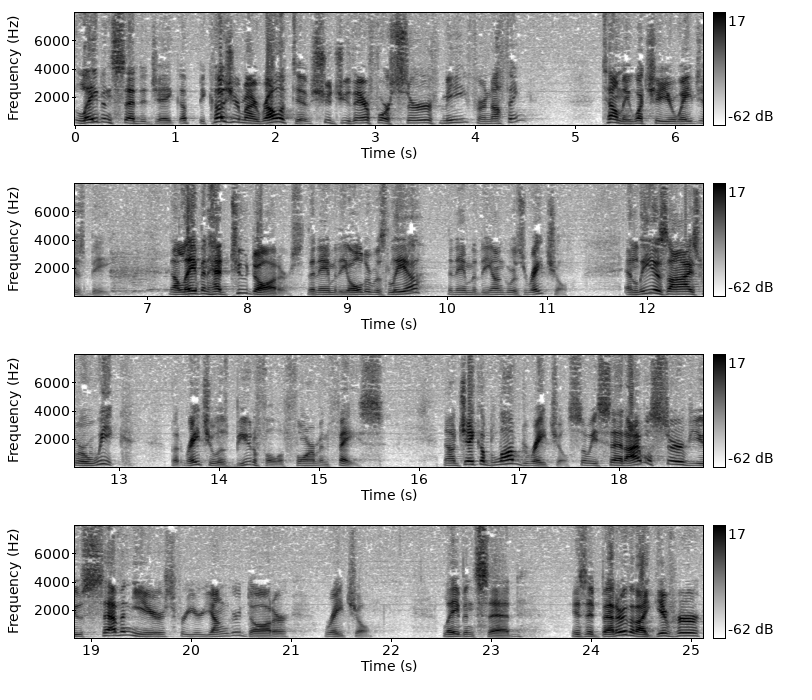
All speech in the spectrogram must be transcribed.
Laban said to Jacob, Because you're my relative, should you therefore serve me for nothing? Tell me, what shall your wages be? Now, Laban had two daughters. The name of the older was Leah, the name of the younger was Rachel. And Leah's eyes were weak, but Rachel was beautiful of form and face. Now, Jacob loved Rachel, so he said, I will serve you seven years for your younger daughter, Rachel. Laban said, Is it better that I give her,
